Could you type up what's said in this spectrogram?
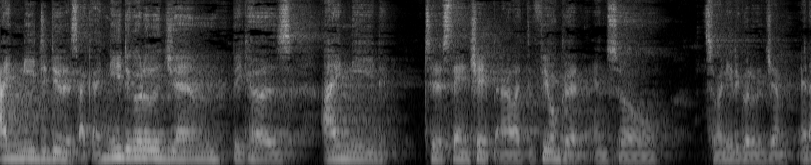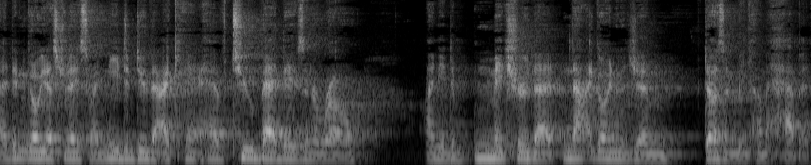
I need to do this. Like I need to go to the gym because I need to stay in shape and I like to feel good. And so so I need to go to the gym. And I didn't go yesterday, so I need to do that. I can't have two bad days in a row. I need to make sure that not going to the gym doesn't become a habit.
